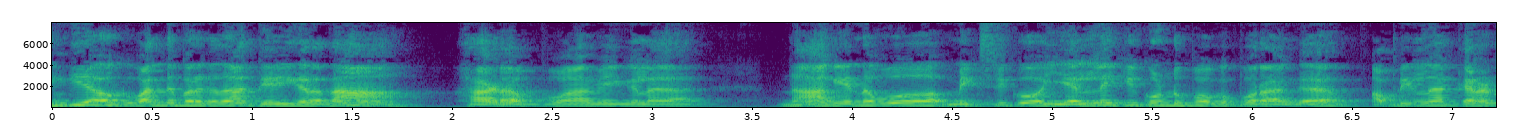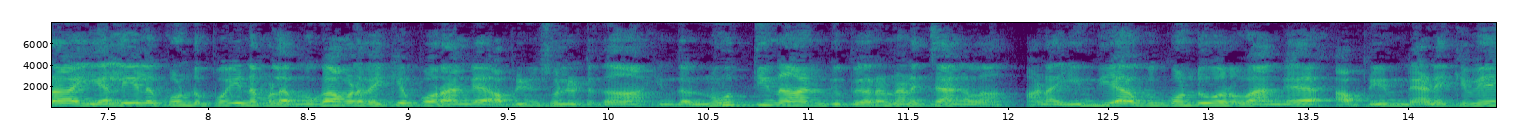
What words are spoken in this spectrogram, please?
இந்தியாவுக்கு வந்த பிறகு தான் தெரிகிறதா ஹடப்பாவீங்கள நாங்கள் என்னவோ மெக்சிகோ எல்லைக்கு கொண்டு போக போகிறாங்க அப்படின்னா கனடா எல்லையில் கொண்டு போய் நம்மளை முகாமில் வைக்க போகிறாங்க அப்படின்னு சொல்லிட்டு தான் இந்த நூற்றி நான்கு பேரும் நினச்சாங்களாம். ஆனால் இந்தியாவுக்கு கொண்டு வருவாங்க அப்படின்னு நினைக்கவே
